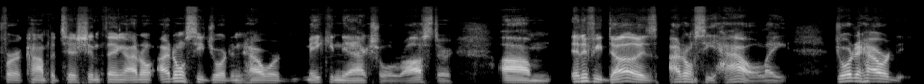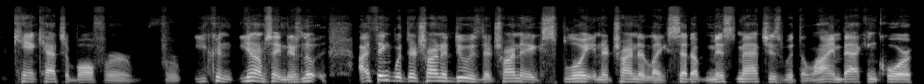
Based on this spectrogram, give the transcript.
for a competition thing. I don't I don't see Jordan Howard making the actual roster. Um, and if he does, I don't see how. Like Jordan Howard can't catch a ball for for you can you know what I'm saying? There's no I think what they're trying to do is they're trying to exploit and they're trying to like set up mismatches with the linebacking core.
